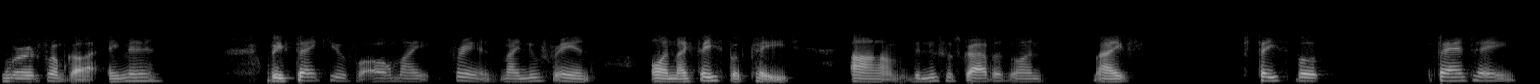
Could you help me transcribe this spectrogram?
word from God. Amen. We thank you for all my friends, my new friends on my Facebook page, um, the new subscribers on my Facebook fan page.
